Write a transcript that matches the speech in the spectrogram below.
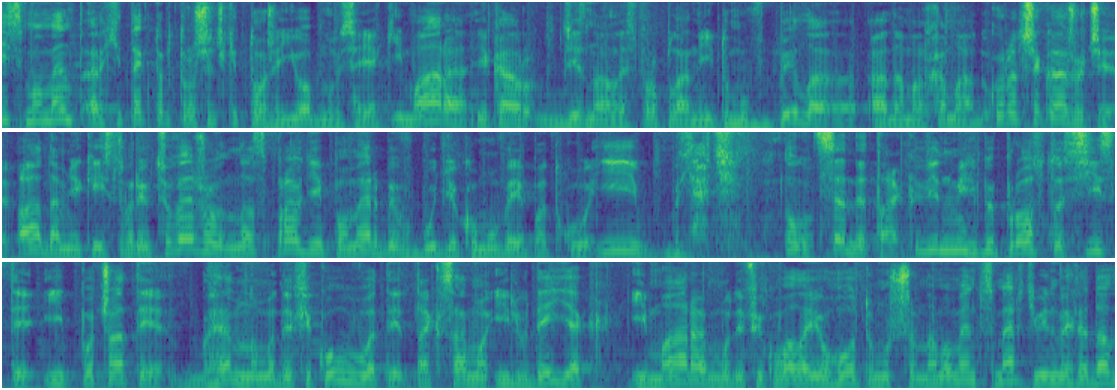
якийсь момент архітектор трошечки теж йобнувся, як і Мара, яка дізналась про плани і тому вбила е, Адама Хамаду. Коротше кажучи, Адам, який створив цю вежу, насправді помер би в будь-якому випадку. І блять. Ну, це не так. Він міг би просто сісти і почати генно модифіковувати так само і людей, як і Мара модифікувала його, тому що на момент смерті він виглядав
